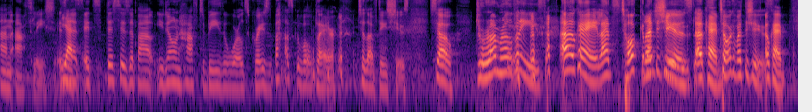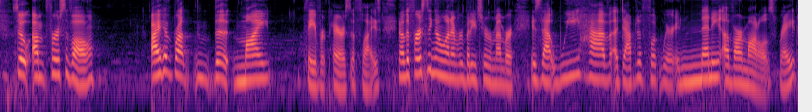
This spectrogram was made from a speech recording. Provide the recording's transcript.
an athlete. Isn't Yes. it? It's this is about you don't have to be the world's greatest basketball player to love these shoes. So drum roll please. Okay, let's talk about Let's the shoes. shoes. Let's Okay. talk about the shoes. Okay. So, um, first of all, I have brought the my favorite pairs of FlyEase. Now, the first thing I want everybody to remember is that we have adaptive footwear in many of our models, right?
